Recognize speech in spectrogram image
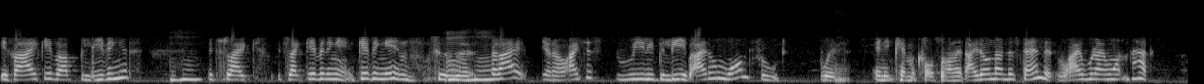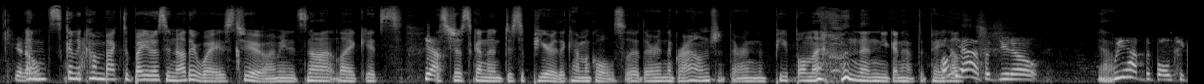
if I give up believing it, it's like it's like giving in, giving in to the. But I, you know, I just really believe. I don't want food with any chemicals on it. I don't understand it. Why would I want that? You know. And it's going to come back to bite us in other ways too. I mean, it's not like it's Yeah. it's just going to disappear. The chemicals uh, they're in the ground, they're in the people now, and then you're going to have to pay. Oh health. yeah, but you know, Yeah. we have the Baltic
